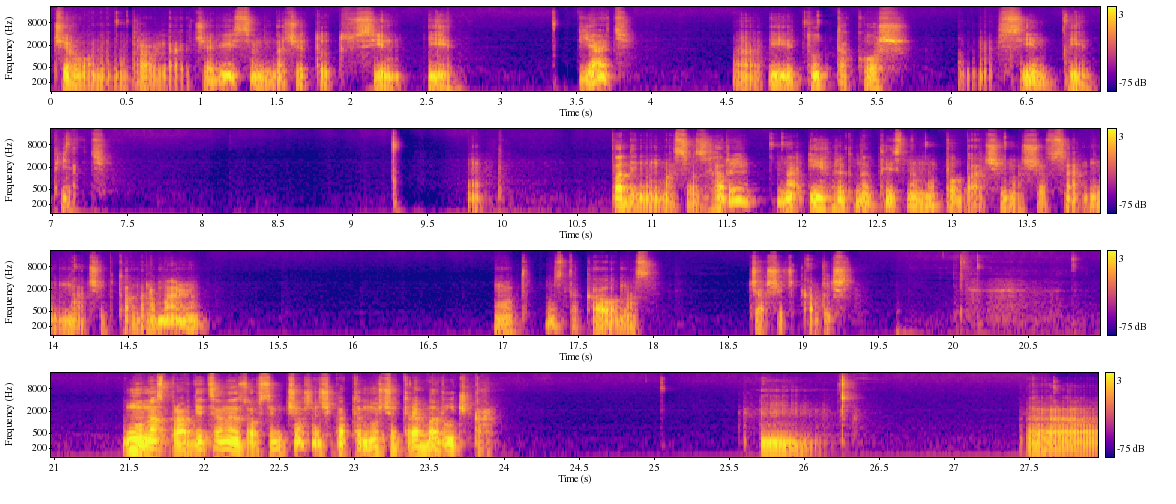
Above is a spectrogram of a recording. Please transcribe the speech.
Червона направляюча 8, значить тут 7 і 5. е, І тут також е, 7 і 5. От. Подивимося згори, на Y натиснемо, побачимо, що все ну, начебто нормально. От, ось така у нас чашечка вийшла. Ну, насправді це не зовсім чашечка, тому що треба ручка. Е,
